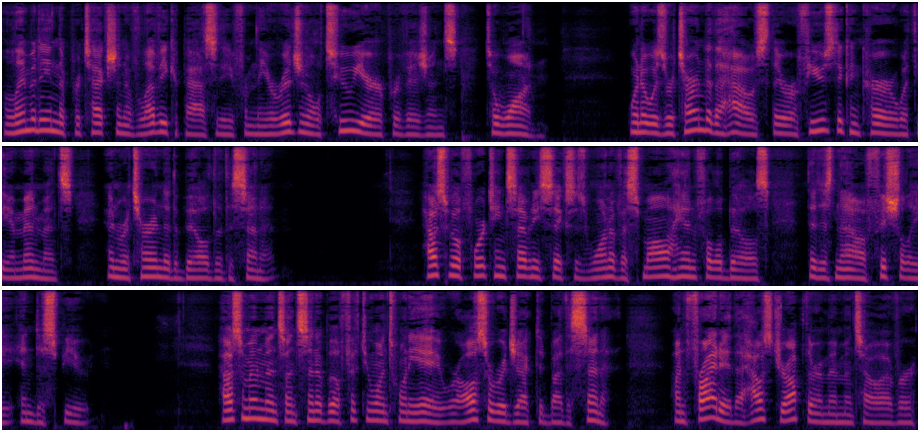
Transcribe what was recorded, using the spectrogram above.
limiting the protection of levy capacity from the original two year provisions to one. When it was returned to the House, they refused to concur with the amendments and returned to the bill to the Senate. House Bill 1476 is one of a small handful of bills that is now officially in dispute. House amendments on Senate Bill 5128 were also rejected by the Senate. On Friday, the House dropped their amendments, however,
